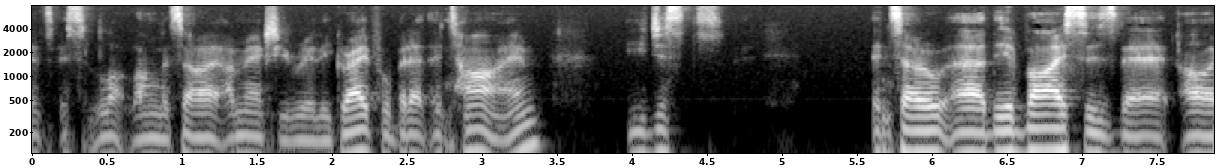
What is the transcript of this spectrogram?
it's, it's a lot longer. So I, I'm actually really grateful. But at the time, you just and so uh, the advice is that oh,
